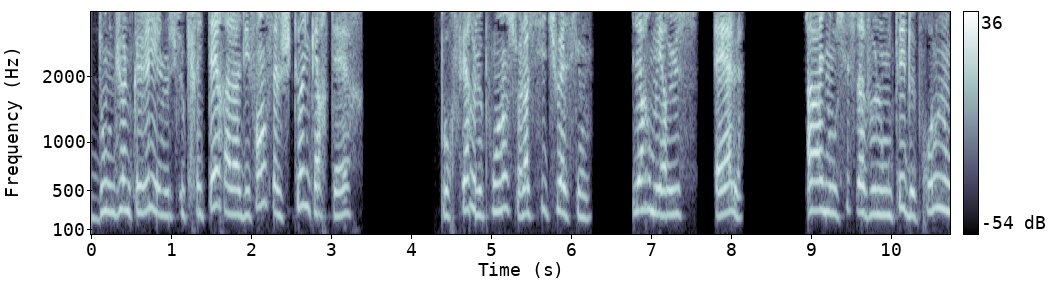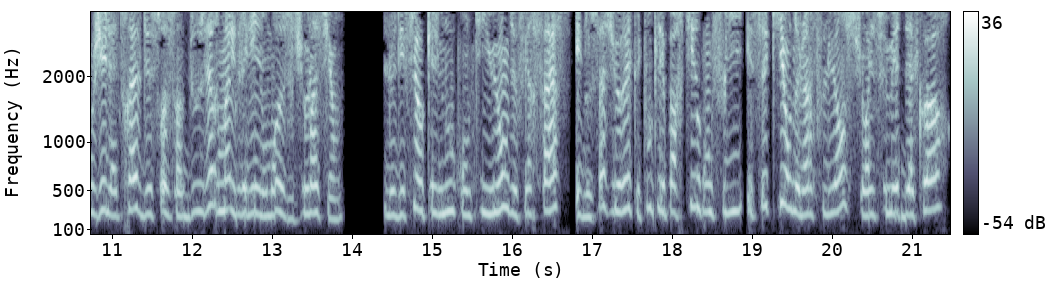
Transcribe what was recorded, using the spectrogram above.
dont John Kerry est le secrétaire à la défense Ashton Carter. Pour faire le point sur la situation, l'armée russe, elle, a annoncé sa volonté de prolonger la trêve de 72 heures malgré les nombreuses violations. Le défi auquel nous continuons de faire face est de s'assurer que toutes les parties au conflit et ceux qui ont de l'influence sur elles se mettent d'accord,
